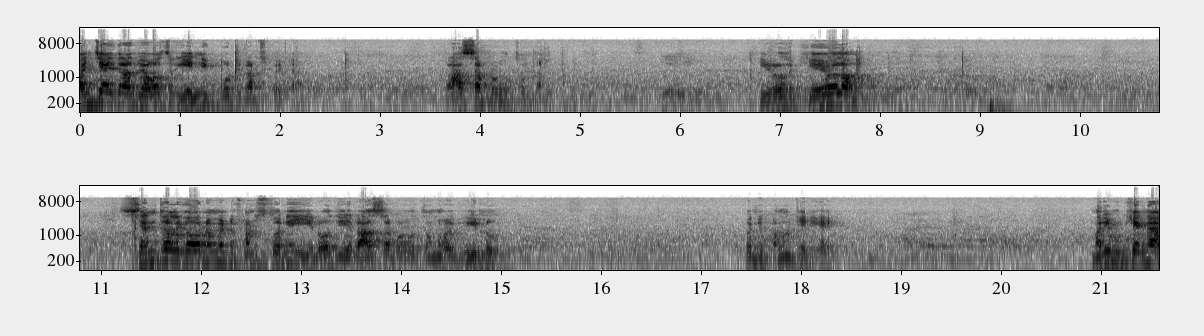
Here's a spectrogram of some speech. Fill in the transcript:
పంచాయతీరాజ్ వ్యవస్థకు ఎన్ని కోట్లు ఖర్చు పెట్టారు? రాష్ట్ర ప్రభుత్వం తరఫున. ఈరోజు కేవలం సెంట్రల్ గవర్నమెంట్ ఫండ్స్తోనే ఈరోజు ఈ రాష్ట్ర ప్రభుత్వంలో వీళ్ళు కొన్ని పనులు జరిగాయి. మరి ముఖ్యంగా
